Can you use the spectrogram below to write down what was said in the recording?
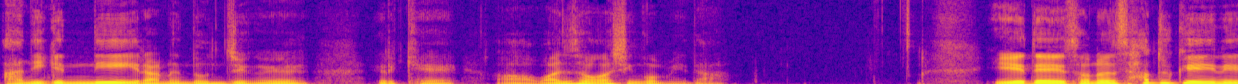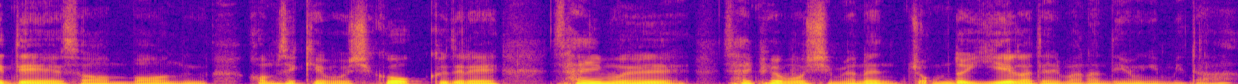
아니겠니라는 논증을 이렇게 어, 완성하신 겁니다. 이에 대해서는 사두개인에 대해서 한번 검색해 보시고 그들의 삶을 살펴보시면은 조금 더 이해가 될 만한 내용입니다.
